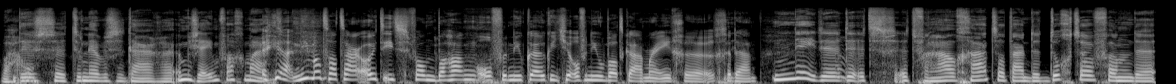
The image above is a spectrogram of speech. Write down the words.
Wow. Dus uh, toen hebben ze daar uh, een museum van gemaakt. Ja, niemand had daar ooit iets van behang of een nieuw keukentje of een nieuwe badkamer in ge gedaan. Nee, de, de, het, het verhaal gaat dat daar de dochter van de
